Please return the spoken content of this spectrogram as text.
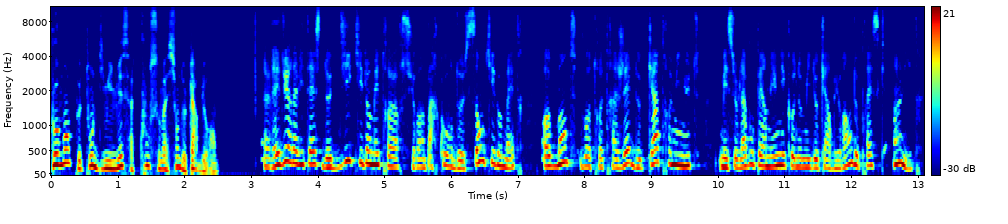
comment peut-on diminuer sa consommation de carburant? Réduire la vitesse de 10 km heure sur un parcours de 100 km augmente votre trajet de 4 minutes, mais cela vous permet une économie de carburant de presque 1 litre.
